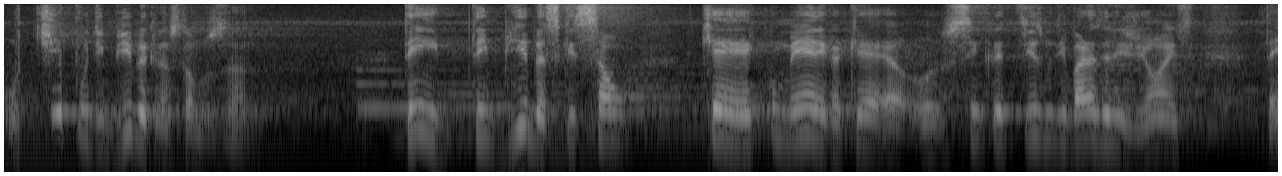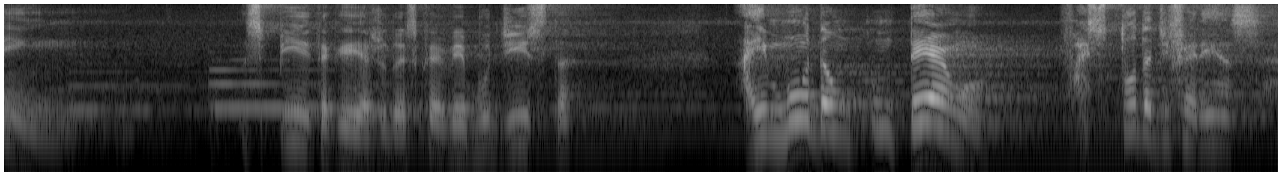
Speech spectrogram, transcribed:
o tipo de Bíblia que nós estamos usando. Tem, tem Bíblias que são que é ecumênica, que é o sincretismo de várias religiões. Tem espírita que ajudou a escrever, budista. Aí muda um, um termo, faz toda a diferença.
